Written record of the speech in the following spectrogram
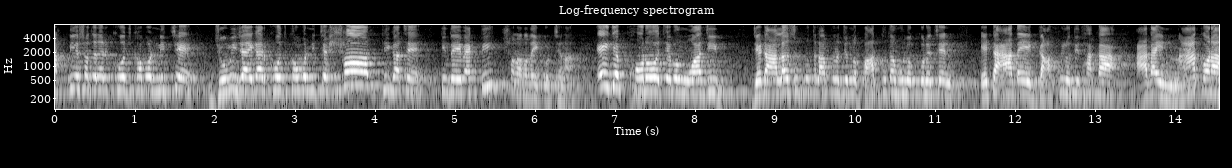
আত্মীয় স্বজনের খোঁজ খবর নিচ্ছে, জমি জায়গার খোঁজ খবর নিচ্ছে, সব ঠিক আছে, কিন্তু এই ব্যক্তি সলাত আদায় করছে না। এই যে ফরজ এবং ওয়াজিব যেটা আল্লাহ সুব্রতাল আপনার জন্য বাধ্যতামূলক করেছেন, এটা আদায়ে গাফিলতি থাকা, আদায় না করা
